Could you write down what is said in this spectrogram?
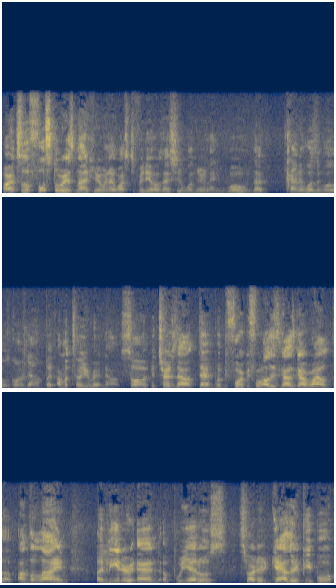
Alright, so the full story is not here. When I watched the video, I was actually wondering, like, whoa, that kind of wasn't what was going down. But I'm gonna tell you right now. So it turns out that when before before all these guys got riled up on the line, a leader and a polleros started gathering people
